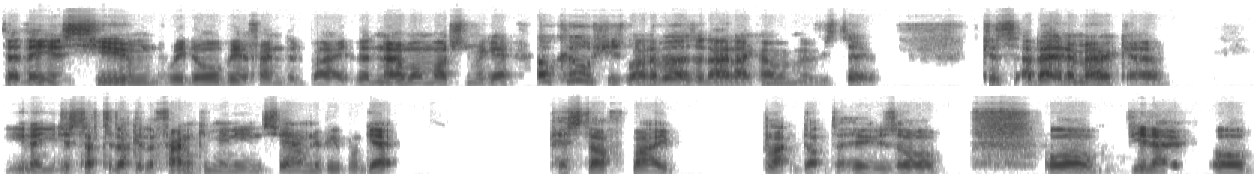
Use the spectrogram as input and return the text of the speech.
that they assumed we'd all be offended by it, that no one watched them again. Oh, cool, she's one of us, and I like horror Mm. movies too. Because I bet in America, you know, you just have to look at the fan community and see how many people get pissed off by black Doctor Who's or or you know or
